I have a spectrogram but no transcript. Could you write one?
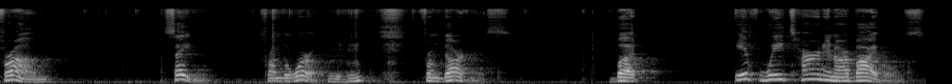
from Satan, from the world, mm-hmm. from darkness. But if we turn in our Bibles,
